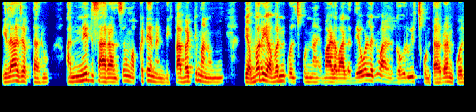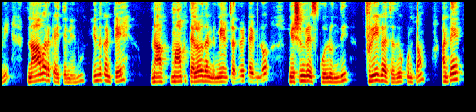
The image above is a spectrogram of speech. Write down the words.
ఇలా చెప్తారు. అన్నిటి సారాంశం ఒక్కటేనండి. కాబట్టి మనం ఎవరు ఎవరిని కొలుచుకున్నా వాళ్ళ వాళ్ళ దేవుళ్ళని వాళ్ళు గౌరవించుకుంటారు అనుకొని నా వరకైతే నేను. ఎందుకంటే నాకు మాకు తెలియదండి మేము చదివే టైంలో మిషనరీ స్కూల్ ఉంది. ఫ్రీగా చదువుకుంటాం. అంటే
